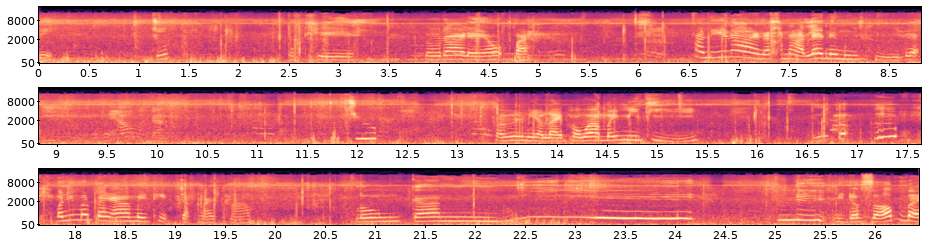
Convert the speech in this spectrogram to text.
นี่จึ๊บโอเค เราได้แล้วไปอันนี้ได้นะขนาดเล่นในมือถือเนี่ย จึ๊บมันไม่มีอะไรเพราะว่าไม่มีผีแล้วก็อึ๊บวันนี้มันเป็นอาร์เมทิดจากไมครับ ลงกันอีกสอบไม่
